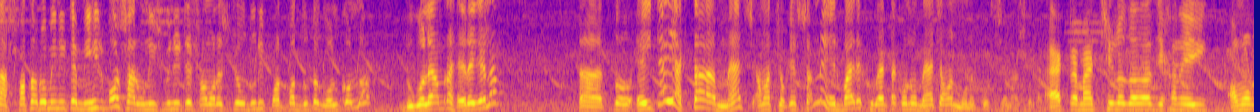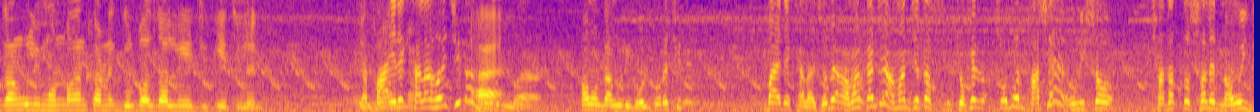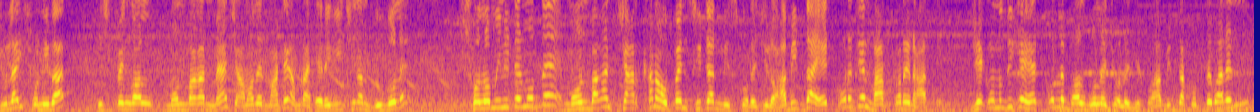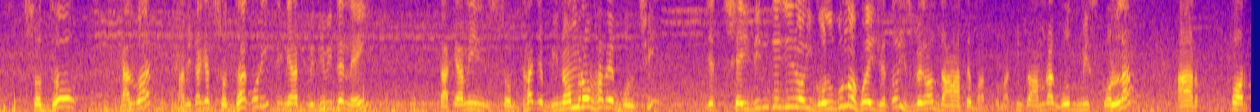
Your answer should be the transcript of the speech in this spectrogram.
না সতেরো মিনিটে মিহির বোস আর উনিশ মিনিটে সমরেশ চৌধুরী পরপর দুটো গোল করল। দু গোলে আমরা হেরে গেলাম। তো এইটাই একটা ম্যাচ আমার চোখের সামনে। এর বাইরে খুব একটা কোনো ম্যাচ আমার মনে পড়ছে না সেটা একটা ম্যাচ ছিল দাদা যেখানে এই অমর গাঙ্গুলি মোহনবাগানকে অনেক দুর্বল দল নিয়ে জিতিয়েছিলেন। বাইরে খেলা হয়েছিল হ্যাঁ। অমর গাঙ্গুলি গোল করেছিলেন। বাইরে খেলা হয়েছে। আমার কাছে আমার যেটা চোখের ওপর ভাসে উনিশশো সাতাত্তর সালের নয়ই জুলাই শনিবার ইস্টবেঙ্গল মোহনবাগান ম্যাচ, আমাদের মাঠে আমরা হেরে গিয়েছিলাম দু গোলে। ষোলো মিনিটের মধ্যে মোহনবাগান চারখানা ওপেন সিটার মিস করেছিল। হাবিবদা হেড করেছেন ভাস্করের হাতে। যে কোনো দিকে হেড করলে বল গোলে চলে যেত। হাবিবদা করতে পারেননি। শ্রদ্ধ খেলোয়াড়, আমি তাকে শ্রদ্ধা করি, তিনি আজ পৃথিবীতে নেই। তাকে আমি শ্রদ্ধা যে বিনম্রভাবে বলছি, যে সেই দিনকে যদি ওই গোলগুলো হয়ে যেত ইস্টবেঙ্গল দাঁড়াতে পারতো না। কিন্তু আমরা গোল মিস করলাম, আর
